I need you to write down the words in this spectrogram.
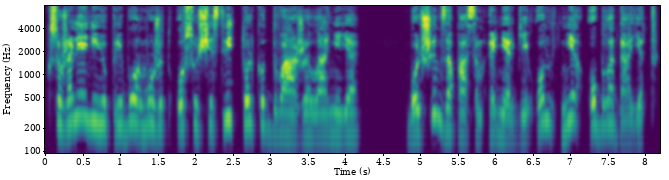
К сожалению, прибор может осуществить только два желания. Большим запасом энергии он не обладает.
